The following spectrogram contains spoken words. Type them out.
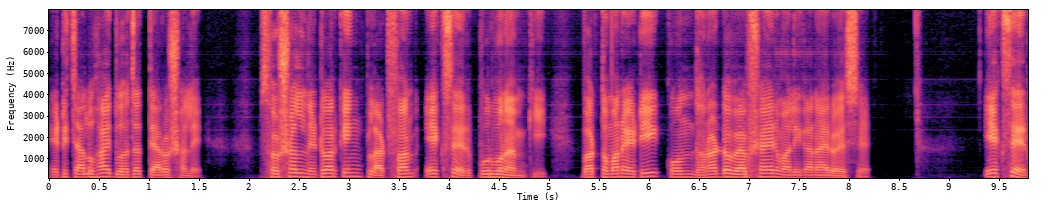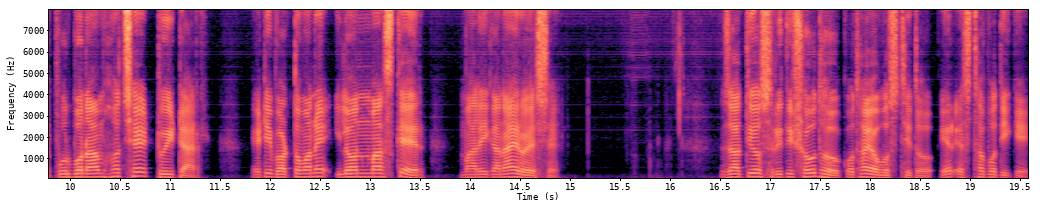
এটি চালু হয় দু হাজার তেরো সালে। সোশ্যাল নেটওয়ার্কিং প্ল্যাটফর্ম এক্সের পূর্ব নাম কি? বর্তমানে এটি কোন ধনাঢ্য ব্যবসায়ের মালিকানায় রয়েছে? এক্সের পূর্ব নাম হচ্ছে টুইটার এটি বর্তমানে ইলন মাস্কের মালিকানায় রয়েছে। জাতীয় স্মৃতিসৌধ কোথায় অবস্থিত? এর স্থপতিকে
